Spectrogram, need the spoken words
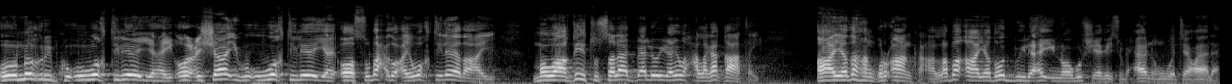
oo maqribku uu wakhti leeyahay oo cishaa'igu uu wakhti leeyahay oo subaxdu ay wakhti leedahay mawaaqiitu salaad baa loo yidhahda waxa laga qaatay aayadahan qur'aanka ah. Laba aayadood buu ilaahay inoogu sheegay subxaanahu wa tacaala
